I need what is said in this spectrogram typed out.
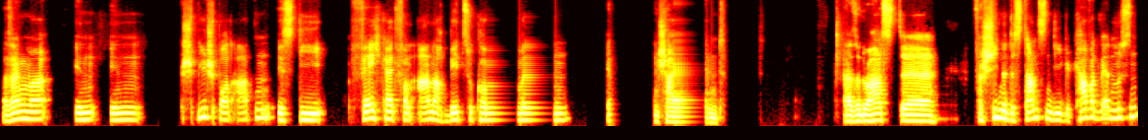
Da sagen wir, in, in Spielsportarten ist die Fähigkeit von A nach B zu kommen entscheidend. Also du hast äh, verschiedene Distanzen, die gecovert werden müssen.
